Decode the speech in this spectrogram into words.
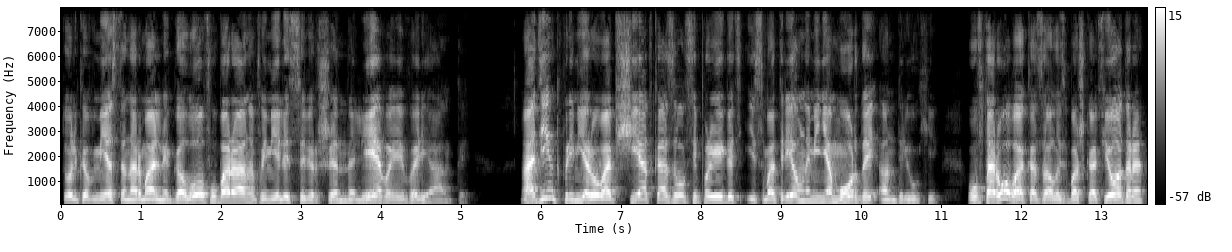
только вместо нормальных голов у баранов имелись совершенно левые варианты. Один, к примеру, вообще отказывался прыгать и смотрел на меня мордой Андрюхи. У второго оказалась башка Федора,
